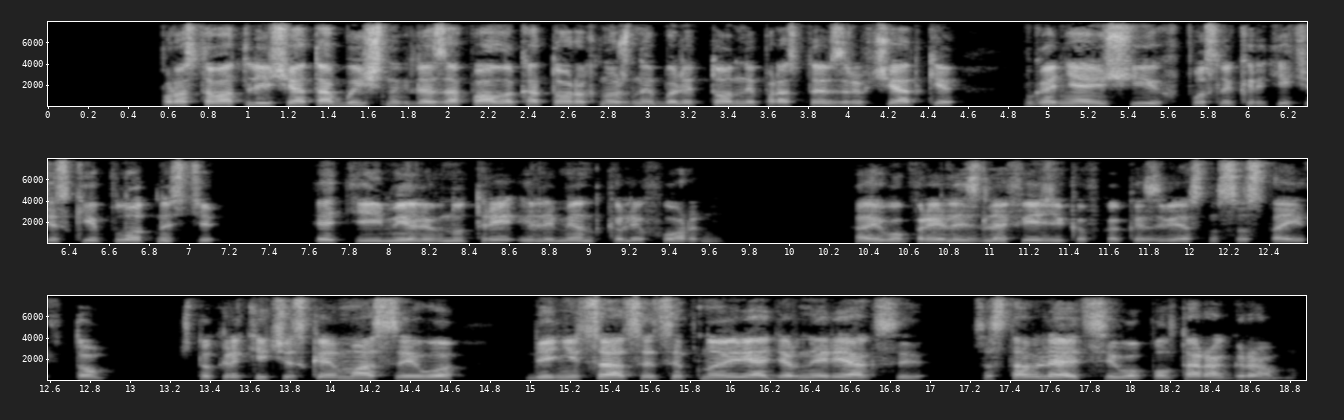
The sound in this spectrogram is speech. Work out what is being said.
Просто в отличие от обычных, для запала которых нужны были тонны простой взрывчатки, вгоняющие их в послекритические плотности, эти имели внутри элемент Калифорнии. А его прелесть для физиков, как известно, состоит в том, что критическая масса его для инициации цепной ядерной реакции составляет всего полтора грамма.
